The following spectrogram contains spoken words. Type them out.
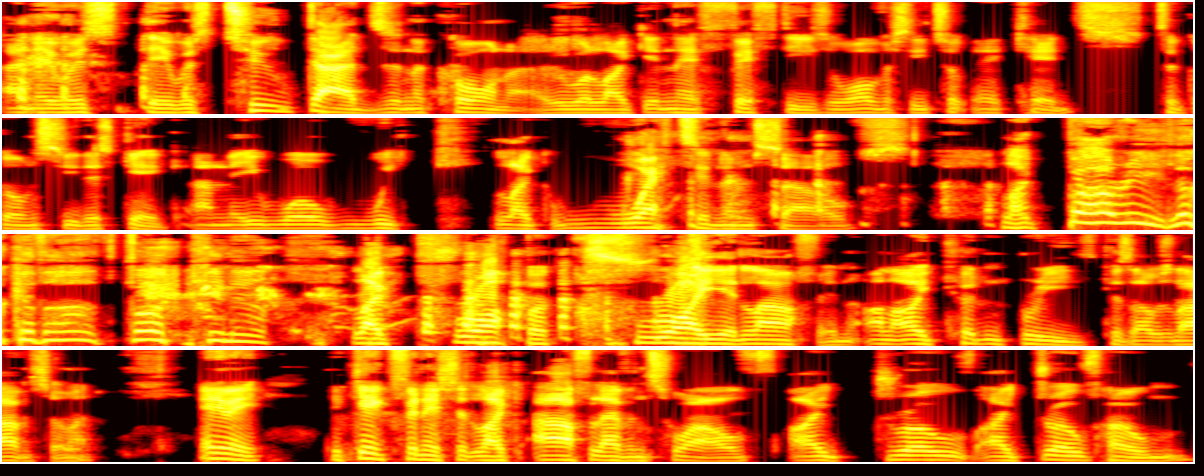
and there was there was two dads in the corner who were like in their fifties who obviously took their kids to go and see this gig, and they were weak, like wetting themselves, like Barry, look at that, fucking hell. like proper crying, laughing, and I couldn't breathe because I was laughing so much. Anyway, the gig finished at like half 11, 12. I drove, I drove home,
